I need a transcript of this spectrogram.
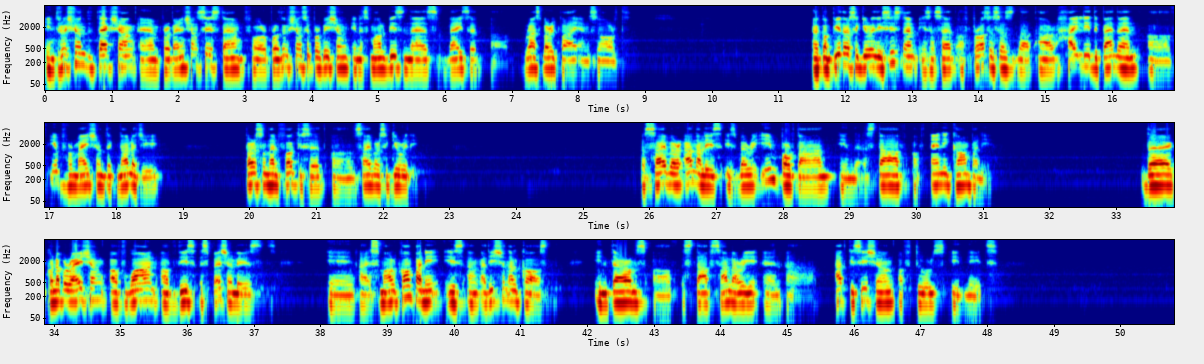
Intrusion detection and prevention system for production supervision in a small business based on Raspberry Pi and Snort. A computer security system is a set of processes that are highly dependent of information technology, personnel focused on cybersecurity. A cyber analyst is very important in the staff of any company. The collaboration of one of these specialists in a small company is an additional cost in terms of staff salary and uh, acquisition of tools it needs.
